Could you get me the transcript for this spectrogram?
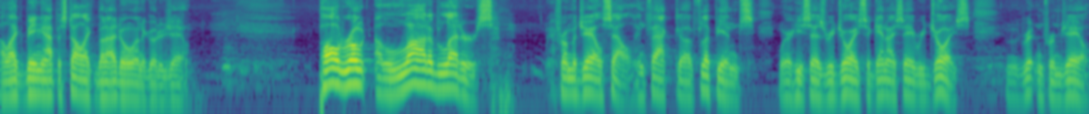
I like being apostolic, but I don't want to go to jail. Paul wrote a lot of letters from a jail cell. In fact, uh, Philippians, where he says, Rejoice, again I say rejoice, It was written from jail.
